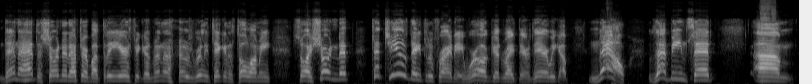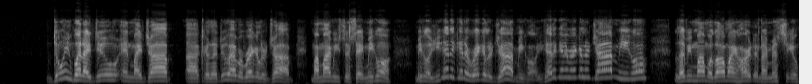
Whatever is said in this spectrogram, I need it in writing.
Then I had to shorten it after about three years because man, it was really taking its toll on me. So I shortened it to Tuesday through Friday. We're all good right there. There we go. Now, that being said, um, doing what I do in my job, because uh, I do have a regular job, my mom used to say, Mijo, Mijo, you got to get a regular job, Mijo. You got to get a regular job, Mijo. Love you, Mom, with all my heart, and I miss you.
